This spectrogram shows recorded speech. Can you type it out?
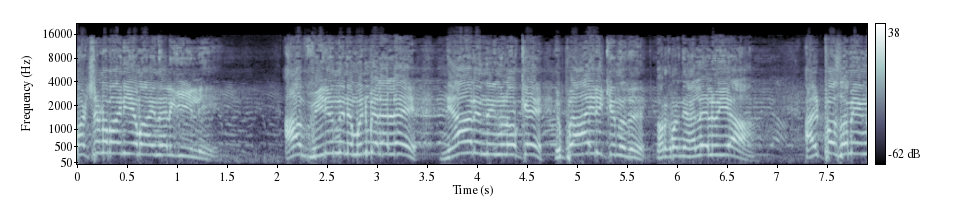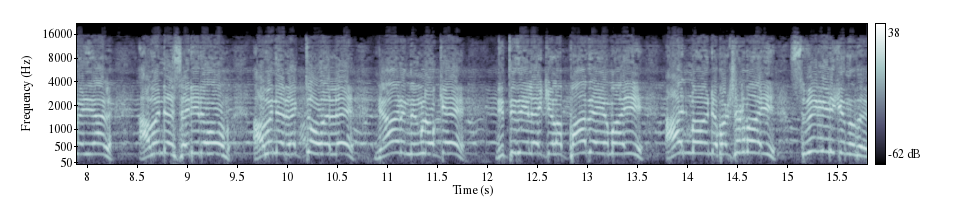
ഭക്ഷണപാനീയമായി നൽകിയില്ലേ? ആ വിരുന്നിന് മുൻപിലല്ലേ ഞാനും നിങ്ങളൊക്കെ ഇപ്പൊ ആയിരിക്കുന്നത്? പറഞ്ഞു അല്ലേ ലുയ്യ അല്പസമയം കഴിഞ്ഞാൽ അവന്റെ ശരീരവും അവന്റെ രക്തവും അല്ലേ ഞാൻ നിങ്ങളൊക്കെ നിത്യതയിലേക്കുള്ള പാതയമായി ആത്മാവിന്റെ ഭക്ഷണമായി സ്വീകരിക്കുന്നത്.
